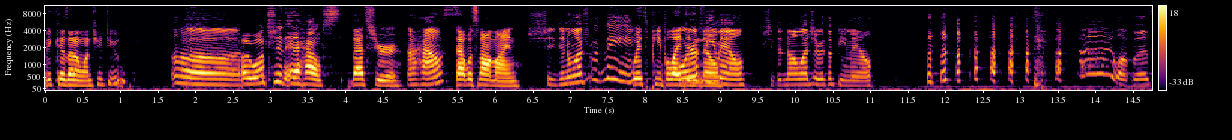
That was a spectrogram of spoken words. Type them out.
because I don't want you to. Uh, I watched it at a house. That's your. a house. That was not mine. She didn't watch it with me. With people I or didn't a know. female. She did not watch it with a female. I love this.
